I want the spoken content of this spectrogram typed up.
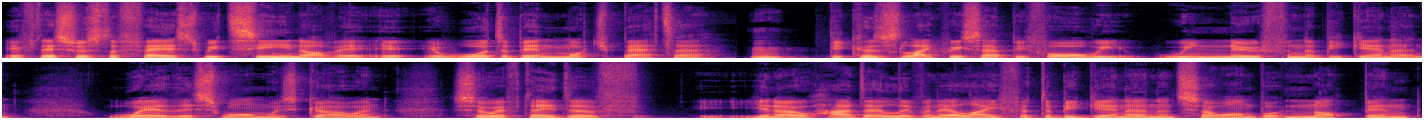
if this was the first we'd seen of it, it, it would have been much better. Hmm. Because, like we said before, we, we knew from the beginning where this one was going. So if they'd have, you know, had her living her life at the beginning and so on, but not been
